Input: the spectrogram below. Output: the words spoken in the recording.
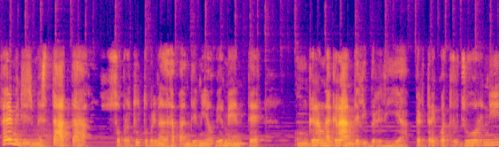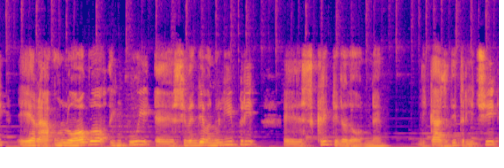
Feminism è stata, soprattutto prima della pandemia ovviamente, una grande libreria. Per 3-4 giorni era un luogo in cui eh, si vendevano libri eh, scritti da donne, di case editrici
